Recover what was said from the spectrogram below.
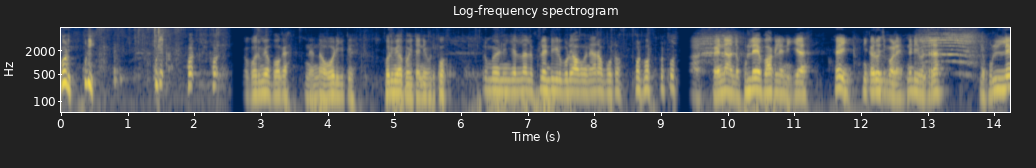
ஓடி குடி. குடி. பொறுமையாக போங்க என்ன ஓடிக்கிட்டு பொறுமையாக போய் தண்ணி குடி. போ. திரும்ப நீங்கள் எல்லாம் லெஃப்டில் இண்டிகேட் போடு. அவங்க நேராக போட்டோம் போட் போட் போட் போட்டு ஆ என்ன அந்த புள்ளையே பார்க்கல நீங்கள் ஏய் நீ கருவச்சி போகல என்னடி பண்ணுற இந்த புல்லே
